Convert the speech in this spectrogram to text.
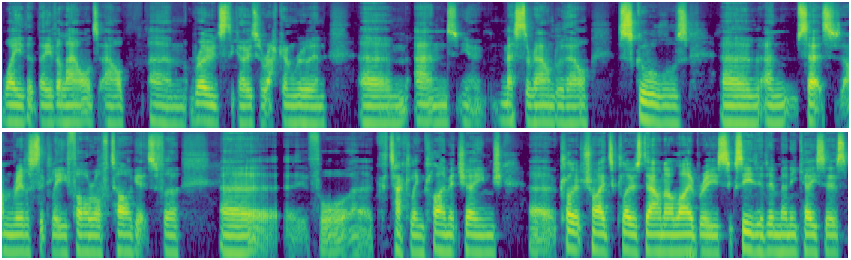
way that they've allowed our um, roads to go to rack and ruin, um, and you know mess around with our schools um, and sets unrealistically far off targets for uh, for uh, tackling climate change. Uh, tried to close down our libraries, succeeded in many cases,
